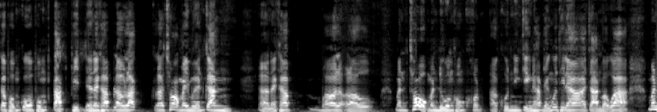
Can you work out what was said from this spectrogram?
กับผมโกวผมตัดผิดเนี่ยนะครับ เรารักเราชอบไม่เหมือนกันนะครับ เพราะเราเรา มันโชคมันดวงของคนคุณจริงๆนะครับ อย่างงวดที่แล้วอาจารย์บอกว่ามัน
